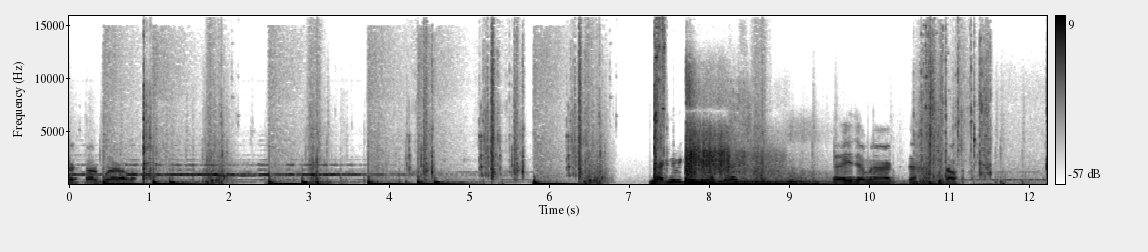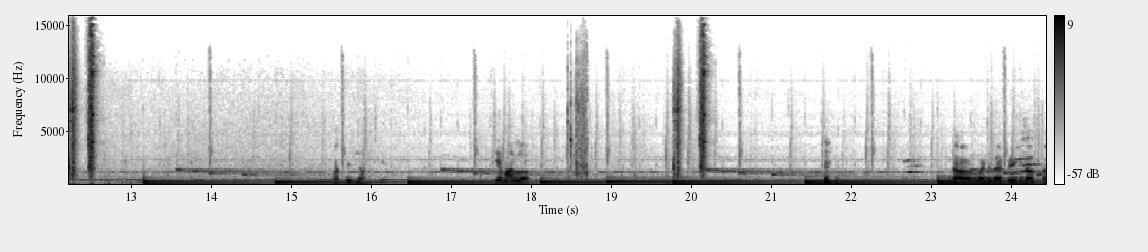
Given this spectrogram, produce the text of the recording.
পরে তার পড়ে গেল ম্যাগ নিবি কি ম্যাগ ম্যাগ এই যে ম্যাক দাও বাতি যাও কে মারলো দাও মানে দা ড্রিঙ্ক দাও তো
